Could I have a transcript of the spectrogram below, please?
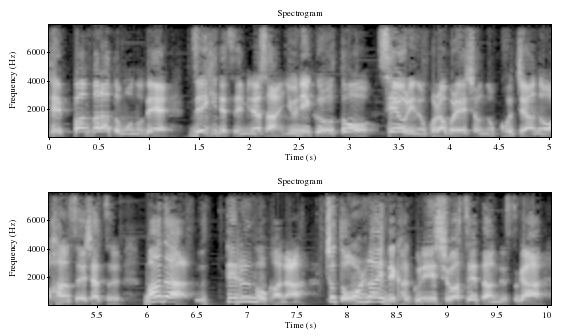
鉄板かなと思うので、ぜひですね、皆さんユニクロとセオリーのコラボレーションのこちらの反省シャツ、まだ売ってるのかな？ちょっとオンラインで確認し忘れたんですが、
